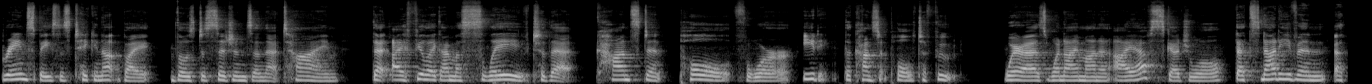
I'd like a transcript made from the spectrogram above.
brain space is taken up by those decisions and that time that I feel like I'm a slave to that constant pull for eating, the constant pull to food. Whereas when I'm on an IF schedule, that's not even a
